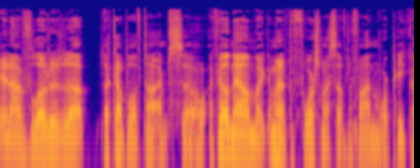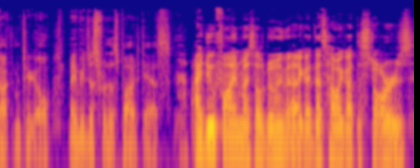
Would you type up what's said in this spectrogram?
and I've loaded it up a couple of times. So I feel now I'm like I'm gonna have to force myself to find more Peacock material, maybe just for this podcast. I do find myself doing that. I got that's how I got the Stars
